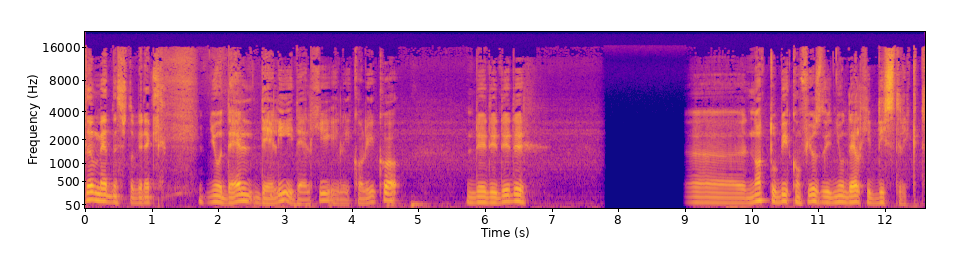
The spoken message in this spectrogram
The Madness, što bi rekli. New Del, Delhi, Delhi, ili koliko, di, di, di, di. Uh, not to be confused with New Delhi District.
